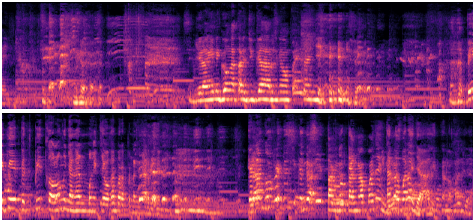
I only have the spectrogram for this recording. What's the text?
itu. si Gilang ini gue nggak tahu juga harus ngapain aja. Pi, pi, pi, pi, tolong jangan mengecewakan para pendengar di sini Karena gue Enggak, ke situ. tangg- tanggapannya yang jelas tanggapan dong. aja gitu tanggapan aja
